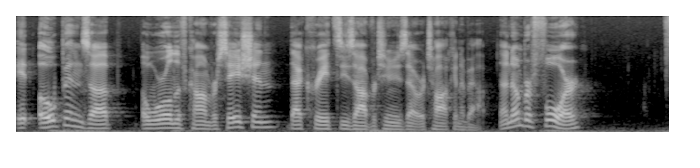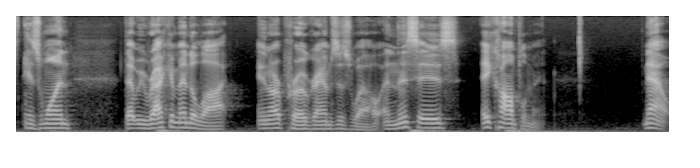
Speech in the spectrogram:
It opens up a world of conversation that creates these opportunities that we're talking about. Now, number four is one that we recommend a lot in our programs as well, and this is a compliment. Now,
